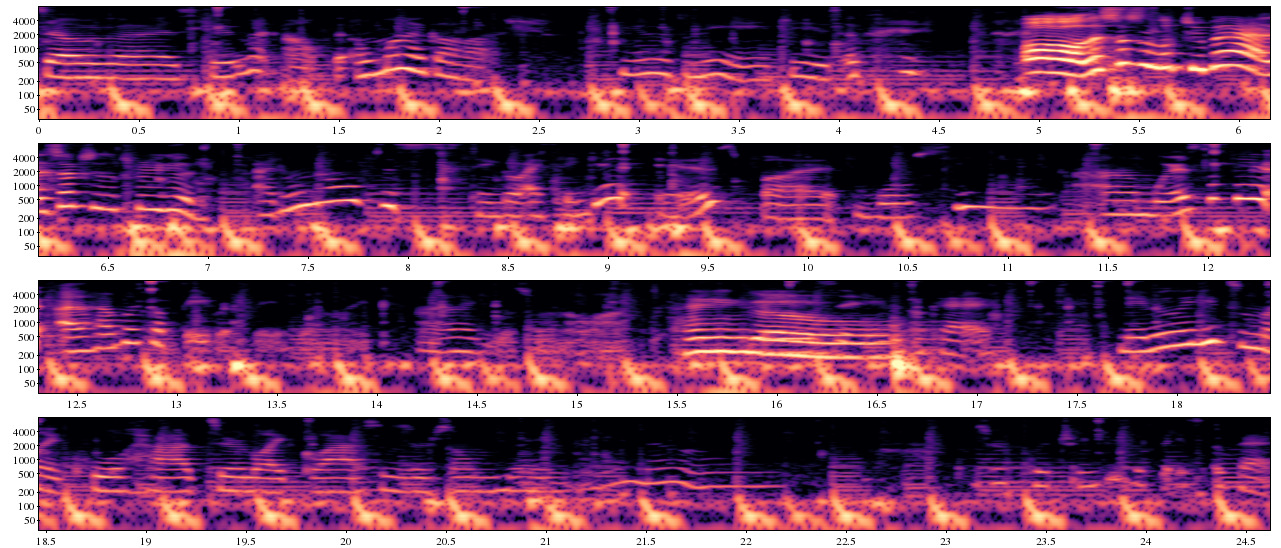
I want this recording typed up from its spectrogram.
So guys, here's my outfit. Oh my gosh. Excuse me. Jeez. Okay. Oh, this doesn't look too bad. This actually looks pretty good. I don't know if this is tango. I think it is, but we'll see. Um, where's the favorite? I have like a favorite face. I like. I like this one a lot. Tango. Amazing. Okay. Maybe we need some like cool hats or like glasses or something. I don't know. Those are glitching through the face. Okay.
